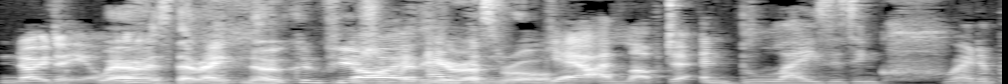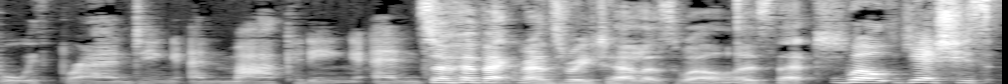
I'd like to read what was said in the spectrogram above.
no deal. Whereas there ain't no confusion No, with Hear Us Raw. Yeah, I loved it. And Blaze is incredible with branding and marketing. And So her background's retail as well. Is that? well, yeah, she's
